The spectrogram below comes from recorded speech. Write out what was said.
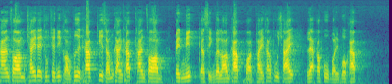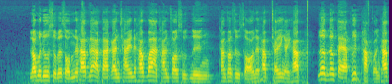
ทานฟอร์มใช้ได้ทุกชนิดของพืชครับ ที่สำคัญครับทานฟอร์มเป็นมิตรกับสิ่งแวดล้อมครับ ปลอดภัยทั้งผู้ใช้และก็ผู้บริโภคครับ เรามาดูส่วนผสมนะครับ และอัตราการใช้นะครับว่าทานฟอร์มสูตรหนึ่งทานฟอร์มสูตรสองนะครับใช้ยังไงครับ เริ่มตั้งแต่พืชผักก่อนครับ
